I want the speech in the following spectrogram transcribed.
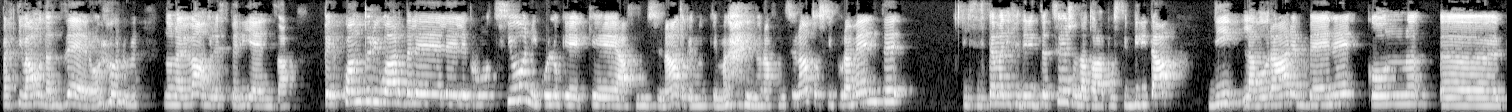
partivamo da zero, non, non avevamo l'esperienza. Per quanto riguarda le, le, le promozioni, quello che, che, ha funzionato, che, che magari non ha funzionato, sicuramente il sistema di fidelizzazione ci ha dato la possibilità di lavorare bene con eh,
